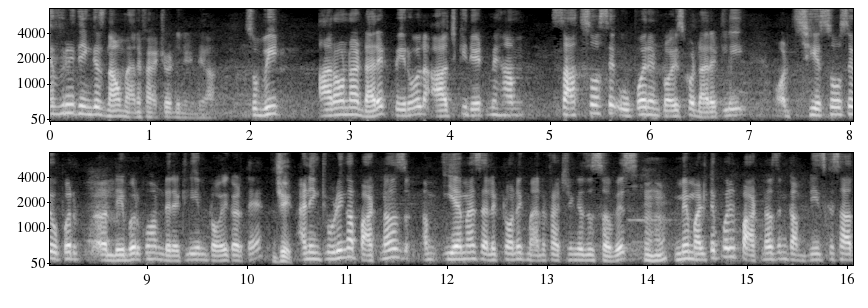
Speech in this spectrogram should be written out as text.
everything is now manufactured in India so we are on our direct payroll आज की डेट में हम 700 से ऊपर एम्प्लॉयज़ को डायरेक्टली और 600 से ऊपर लेबर को हम डायरेक्टली एम्प्लॉय करते हैं। जी। एंड इंक्लूडिंग आर पार्टनर्स हम E M S electronic manufacturing as a service में मल्टीपल पार्टनर्स एंड कंपनीज़ के साथ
